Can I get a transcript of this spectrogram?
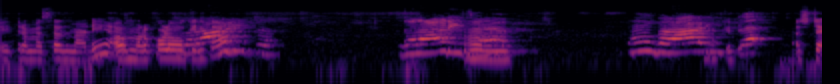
ಈ ಥರ ಮಸಾಜ್ ಮಾಡಿ ಅವ್ರು ಮಲ್ಕೊಳ್ಳೋಕ್ಕಿಂತ ಓಕೆ. ಅಷ್ಟೇ.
